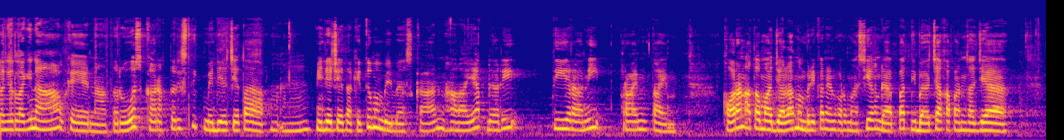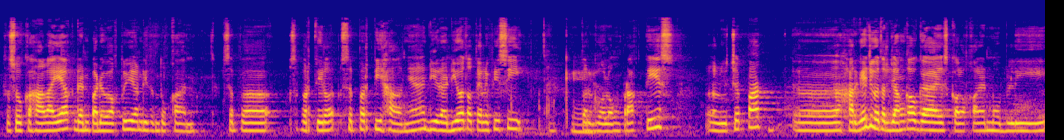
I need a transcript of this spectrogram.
Lanjut lagi Nap. Oke, nah terus karakteristik media cetak. Media cetak itu membebaskan halayak dari tirani prime time. Koran atau majalah memberikan informasi yang dapat dibaca kapan saja, sesuka halayak dan pada waktu yang ditentukan. Sepe- seperti seperti halnya di radio atau televisi. Oke. Tergolong praktis, lalu cepat, eh, harganya juga terjangkau guys. Kalau kalian mau beli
